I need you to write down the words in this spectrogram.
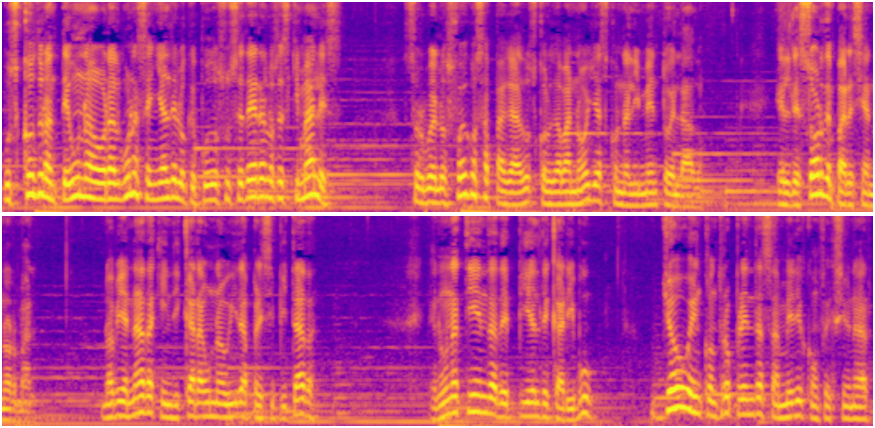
buscó durante una hora alguna señal de lo que pudo suceder a los esquimales. Sobre los fuegos apagados colgaban ollas con alimento helado. El desorden parecía normal. No había nada que indicara una huida precipitada. En una tienda de piel de caribú, Joe encontró prendas a medio confeccionar,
